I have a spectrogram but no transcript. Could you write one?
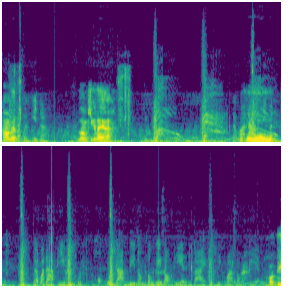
เอาแล้วแค่สะกิดอะต้องคิดอะไรอะคลิกขวาแต่ ว่าโอ้ดาบโหพี่มันแต่ว่าดาบพี่มันพูดของพูดกากตีต้องต้องตีสองทีอะถึงตายคลิกขวาสองทีอะขอตี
